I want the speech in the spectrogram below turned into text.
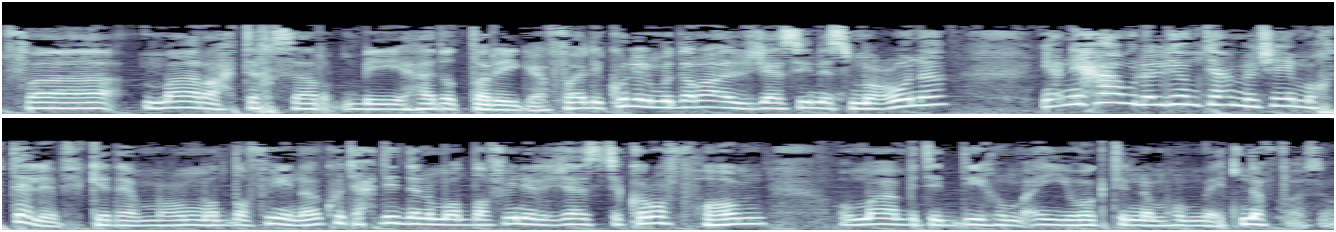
فما راح تخسر بهذه الطريقة. فلكل المدراء اللي جالسين يسمعونا يعني حاول اليوم تعمل شيء مختلف كذا مع موظفينك وتحديدا الموظفين اللي جالس تكرفهم وما بتديهم أي وقت إنهم هم يتنفسوا.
